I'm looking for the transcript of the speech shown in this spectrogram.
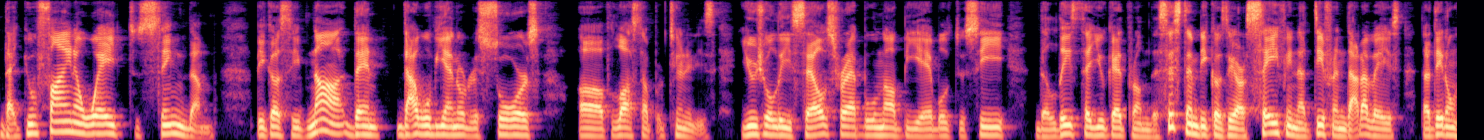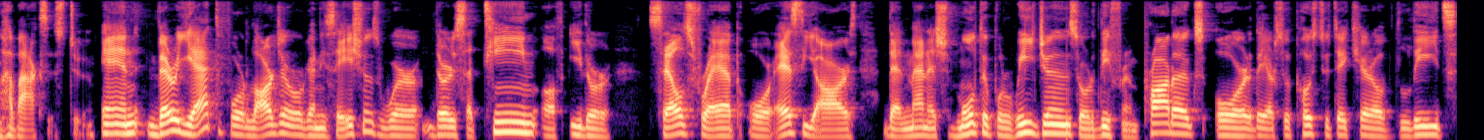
that you find a way to sync them. Because if not then that will be another source of lost opportunities usually sales rep will not be able to see the leads that you get from the system because they are safe in a different database that they don't have access to. And very yet for larger organizations where there is a team of either sales rep or SDRs that manage multiple regions or different products, or they are supposed to take care of leads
